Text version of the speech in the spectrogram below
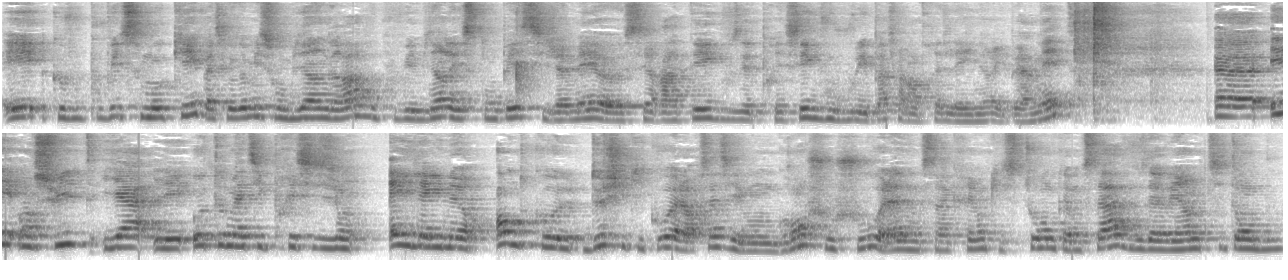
et que vous pouvez smoker parce que comme ils sont bien gras, vous pouvez bien les stomper si jamais euh, c'est raté, que vous êtes pressé, que vous voulez pas faire un trade liner hyper net. Euh, et ensuite, il y a les automatiques précision eyeliner hand call de chez Kiko. Alors ça, c'est mon grand chouchou. Voilà, donc c'est un crayon qui se tourne comme ça. Vous avez un petit embout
